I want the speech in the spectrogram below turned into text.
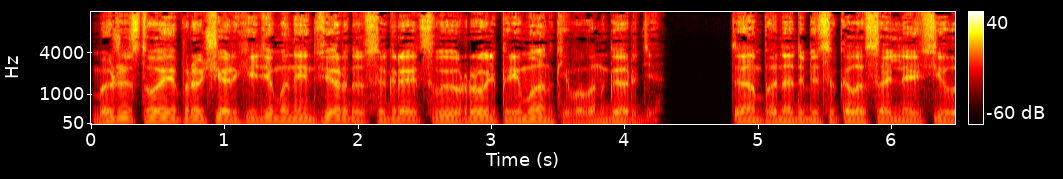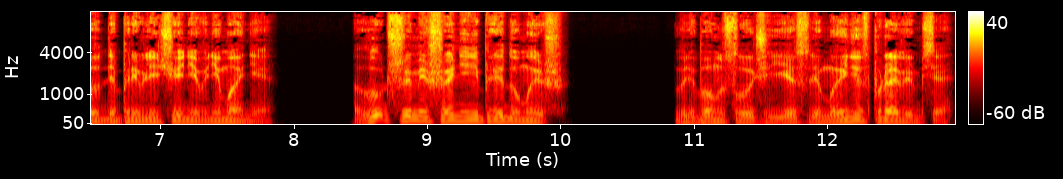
Божества и прочие архидемоны Инферно сыграют свою роль приманки в авангарде. Там понадобится колоссальная сила для привлечения внимания. Лучше мишени не придумаешь. В любом случае, если мы не справимся,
